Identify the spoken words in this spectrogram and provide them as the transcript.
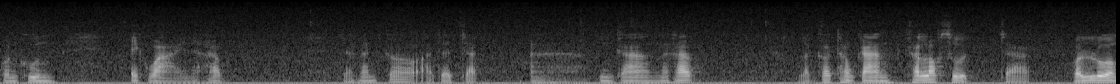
ผลคูณ x y นะครับ จากนั้นก็อาจจะจัดกึ่งกลางนะครับ แล้วก็ทำการคัดลอกสูตรจากผลรวม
